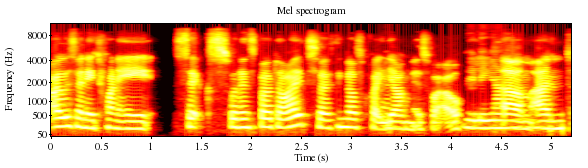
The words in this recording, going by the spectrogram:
I was only 26 when Isabel died. So I think I was quite yeah. young as well. Really young. Um, and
